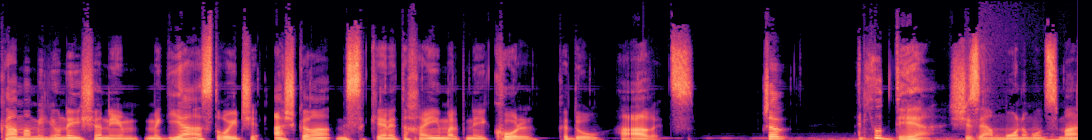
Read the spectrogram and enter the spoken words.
כמה מיליוני שנים מגיע אסטרואיד שאשכרה מסכן את החיים על פני כל כדור הארץ. עכשיו, אני יודע שזה המון המון זמן,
